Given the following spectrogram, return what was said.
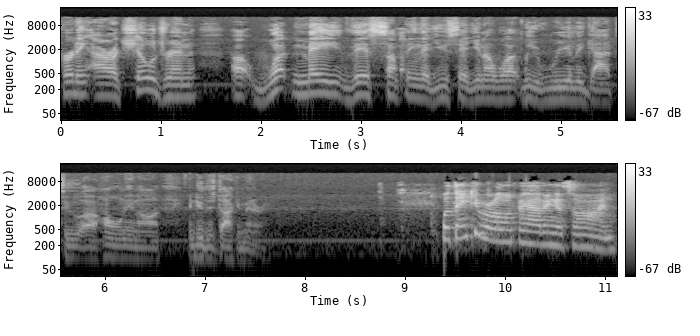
hurting our children." Uh, what made this something that you said, you know what, we really got to uh, hone in on and do this documentary? Well, thank you, Roland, for having us on.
